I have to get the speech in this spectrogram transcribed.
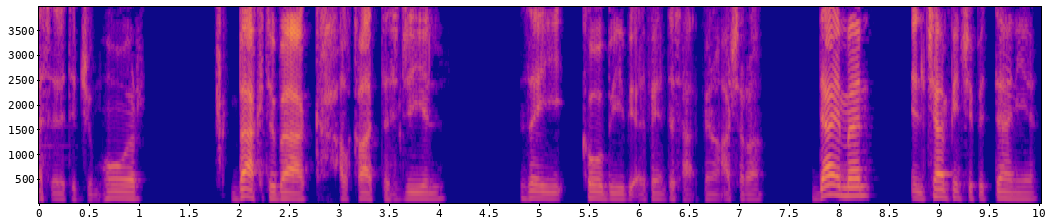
أسئلة الجمهور. back to back حلقات تسجيل زي كوبي ب 2009 2010 دائما ال championship الثانية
